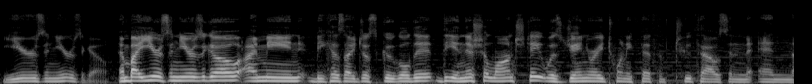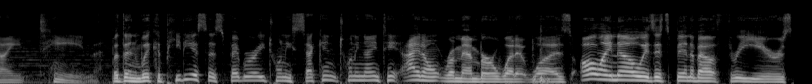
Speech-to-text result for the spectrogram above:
years and years ago. And by years and years ago, I mean because I just Googled it, the initial launch date was January 25th of 2019. But then Wikipedia says February 22nd, 2019. I don't remember what it was. All I know is it's been about three years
